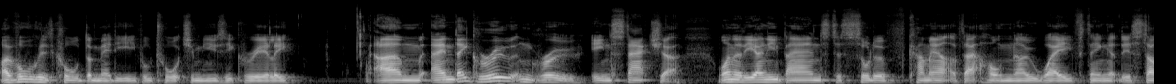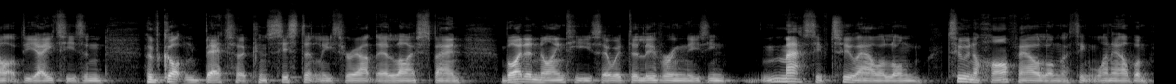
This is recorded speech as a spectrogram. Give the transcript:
I've always called the medieval torture music, really. Um, and they grew and grew in stature. One of the only bands to sort of come out of that whole no wave thing at the start of the 80s and have gotten better consistently throughout their lifespan. By the 90s, they were delivering these in massive two hour long, two and a half hour long, I think, one album,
